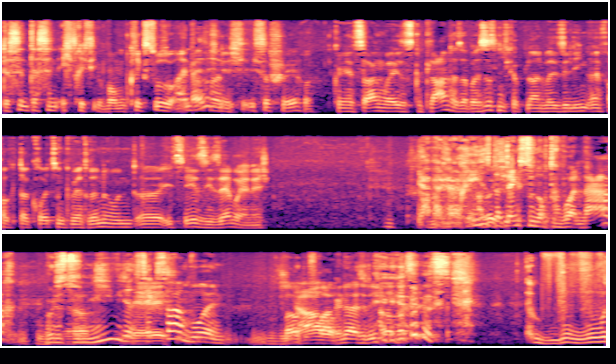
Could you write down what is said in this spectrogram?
Das sind, das sind echt richtige. Warum kriegst du so einfach? Weiß ich nicht. Ich, ich so schwere. Ich kann jetzt sagen, weil ich es geplant habe, aber es ist nicht geplant, weil sie liegen einfach da kreuz und quer drin und äh, ich sehe sie selber ja nicht. Ja, aber da redest, Aber da denkst du noch drüber nach. Würdest du nie wieder Nee, Sex haben wollen? War Ja, Frage, ne? Also die, Wo, wo,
